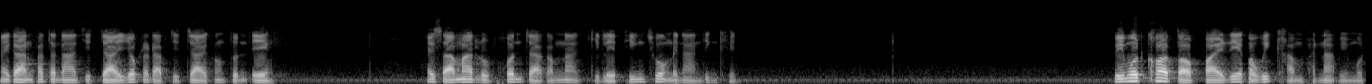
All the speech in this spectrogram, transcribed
ในการพัฒนาจิตใจยกระดับจิตใจของตนเอง ให้สามารถหลุดพ้นจากอำนาจกิเลสทิ้งช่วงได้นานยิ่งขึ้น วิมุตข้อต่อไปเรียกว่าวิขำพนะวิมุต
